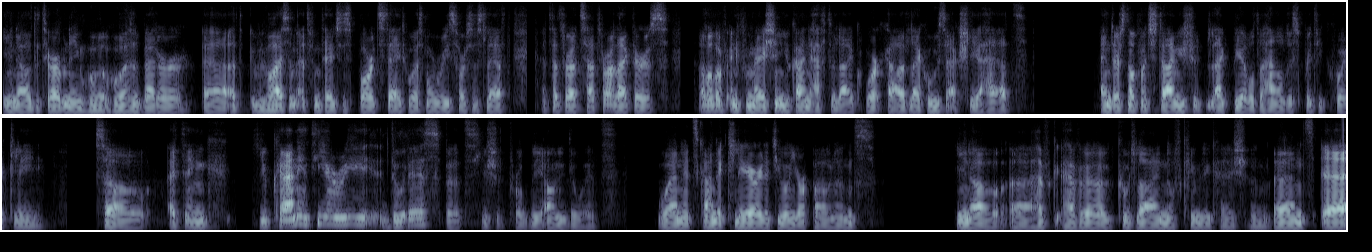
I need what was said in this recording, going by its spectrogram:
you know determining who who has a better uh, who has an advantageous board state, who has more resources left, etc. etc. Like there's a lot of information you kind of have to like work out like who's actually ahead, and there's not much time. You should like be able to handle this pretty quickly. So I think you can in theory do this, but you should probably only do it when it's kind of clear that you and your opponents you know uh, have have a good line of communication. And uh,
